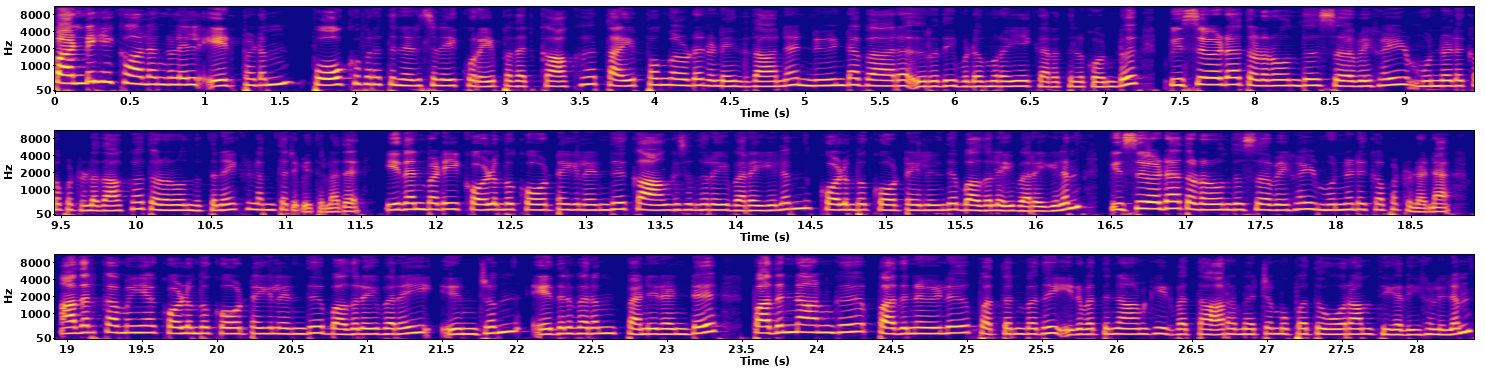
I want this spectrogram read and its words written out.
பண்டிகை காலங்களில் ஏற்படும் போக்குவரத்து நெரிசலை குறைப்பதற்காக தைப்பங்களுடன் இணைந்ததான நீண்ட வார இறுதி விடுமுறையை கருத்தில் கொண்டு விசேட தொடரோந்து சேவைகள் முன்னெடுக்கப்பட்டுள்ளதாக தொடரோந்து திணைக்களம் தெரிவித்துள்ளது. இதன்படி கொழும்பு கோட்டையிலிருந்து காங்கிசந்துறை வரையிலும் கொழும்பு கோட்டையிலிருந்து பதுளை வரையிலும் விசேட தொடரோந்து சேவைகள் முன்னெடுக்கப்பட்டுள்ளன. அதற்கமைய கொழும்பு கோட்டையிலிருந்து பதுளை வரை இன்றும் எதிர்வரும் பனிரெண்டு பதினான்கு பதினேழு பத்தொன்பது இருபத்தி நான்கு இருபத்தி ஆறு மற்றும் முப்பத்தி ஓராம் தேதிகளிலும்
